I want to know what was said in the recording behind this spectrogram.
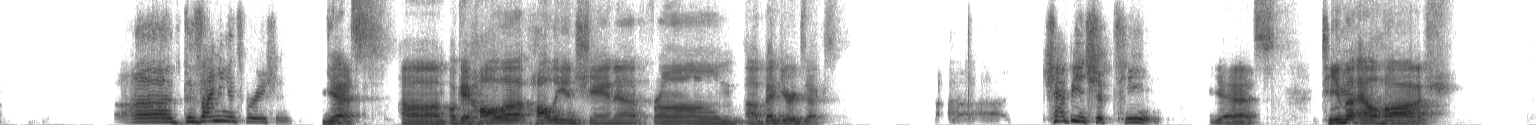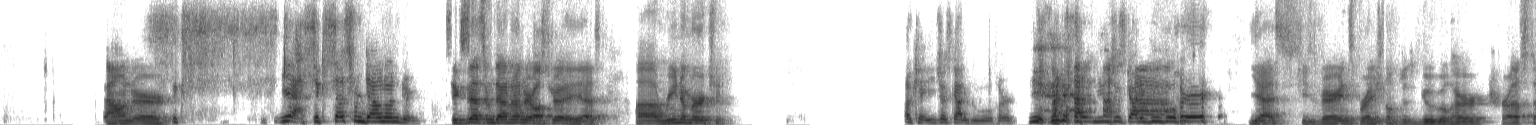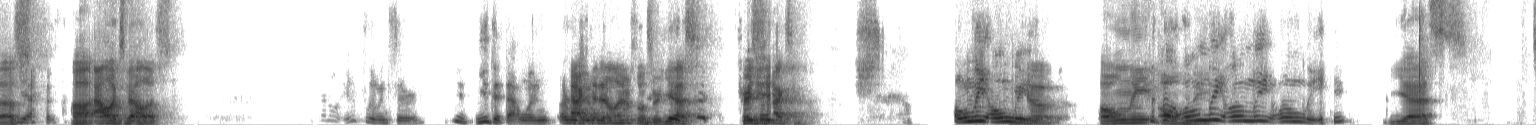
Uh, designing inspiration. Yes. Um, okay, Holla, Holly and Shanna from uh, Bedgear Execs. Uh, championship team. Yes. Tima El Haj founder. Six, yeah, success from down under. Success from down under, Australia. Yes. Uh, Rena Merchant. Okay, you just got to Google her. you just got to Google her. Yes, she's very inspirational. Just Google her. Trust us. Yes. Uh, Alex Vallis. Influencer. You, you did that one. Originally. Accidental influencer. Yes. Tracy Jackson. Only, only. No, only, only. only, only, only. Yes.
